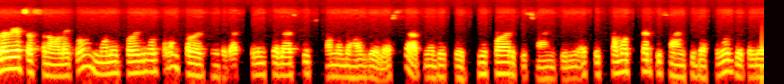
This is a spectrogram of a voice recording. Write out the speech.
হ্যালো ভিউয়ার্স আসসালামু আলাইকুম। মনির ফরজ বলছিলাম ফরজ থেকে আজকে চলে আসছি স্বর্ণমহল জুয়েলার্সে আপনাদেরকে রূপার কিছু আংটি নিয়ে একটি চমৎকার কিছু আংটি দেখাবো যেগুলো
